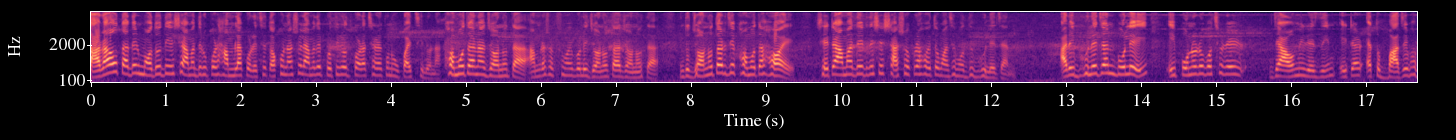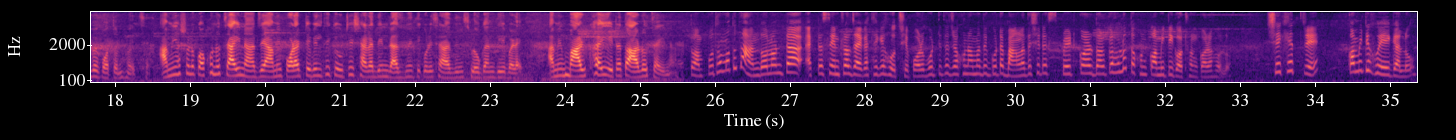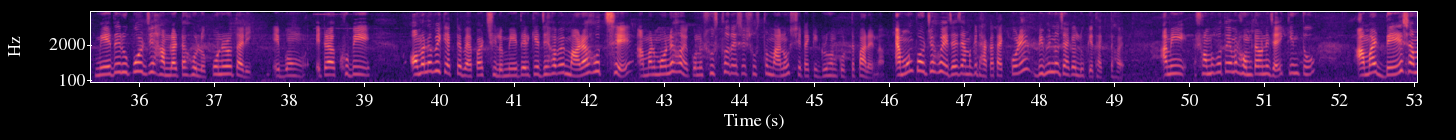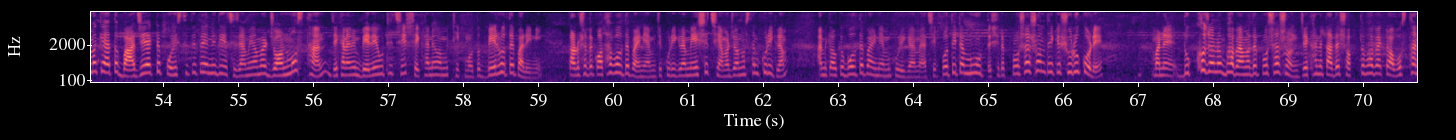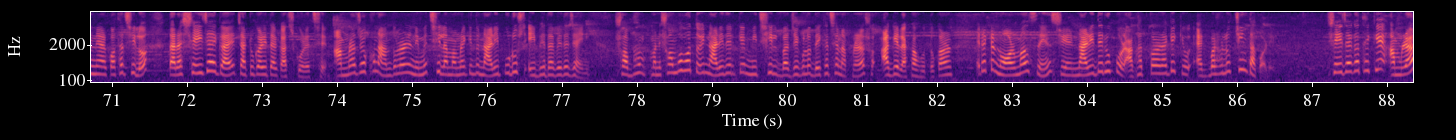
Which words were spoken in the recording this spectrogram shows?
তারাও তাদের মদদে এসে আমাদের উপর হামলা করেছে। তখন আসলে আমাদের প্রতিরোধ করা ছাড়া কোনো উপায় ছিল না। ক্ষমতা না জনতা, আমরা সবসময় বলি জনতা জনতা। কিন্তু জনতার যে ক্ষমতা হয়, সেটা আমাদের দেশের শাসকরা হয়তো মাঝে মধ্যে ভুলে যান। আর এই ভুলে যান বলেই এই পনেরো বছরের যে আওয়ামী রেজিম এটার এত বাজেভাবে পতন হয়েছে। আমি আসলে কখনো চাই না যে আমি পড়ার টেবিল থেকে উঠে সারাদিন রাজনীতি করে সারাদিন স্লোগান দিয়ে বেড়াই। আমি মার খাই, এটা তো আরও চাই না। তো প্রথমত তো আন্দোলনটা একটা সেন্ট্রাল জায়গা থেকে হচ্ছে। পরবর্তীতে যখন আমাদের গোটা বাংলাদেশে এটা স্প্রেড করার দরকার হলো, তখন কমিটি গঠন করা হলো। সেক্ষেত্রে কমিটি হয়ে গেল। মেয়েদের উপর যে হামলাটা হলো পনেরো তারিখ, এবং এটা খুবই অমানবিক একটা ব্যাপার ছিল। মেয়েদেরকে যেভাবে মারা হচ্ছে, আমার মনে হয় কোনো সুস্থ দেশে সুস্থ মানুষ সেটাকে গ্রহণ করতে পারে না। এমন পর্যায়ে হয়ে যায় যে আমাকে ঢাকা ত্যাগ করে বিভিন্ন জায়গায় লুকিয়ে থাকতে হয়। আমি সম্ভবত আমার হোম টাউনে যাই, কিন্তু আমার দেশ আমাকে এত বাজে একটা পরিস্থিতিতে এনে দিয়েছে যে আমি আমার জন্মস্থান, যেখানে আমি বেড়ে উঠেছি, সেখানেও আমি ঠিকমতো বের হতে পারিনি। কারোর সাথে কথা বলতে পারিনি। আমি যে কুড়িগ্রামে এসেছি, আমার জন্মস্থান কুড়িগ্রাম, আমি কাউকে বলতে পারিনি আমি কুড়িগ্রামে আছি। প্রতিটা মুহূর্তে সেটা প্রশাসন থেকে শুরু করে মানে দুঃখজনকভাবে আমাদের প্রশাসন, যেখানে তাদের শক্তভাবে একটা অবস্থান নেওয়ার কথা ছিল, তারা সেই জায়গায় চাটুকারিতার কাজ করেছে। আমরা যখন আন্দোলনে নেমেছিলাম, আমরা কিন্তু নারী পুরুষ এই ভেদাভেদে যাইনি। সম্ভব মানে সম্ভবতই নারীদেরকে মিছিল বা যেগুলো দেখেছেন আপনারা আগে রাখা হতো। কারণ এটা একটা নর্মাল সেন্স যে নারীদের উপর আঘাত করার আগে কেউ একবার হলেও চিন্তা করে। সেই জায়গা থেকে আমরা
